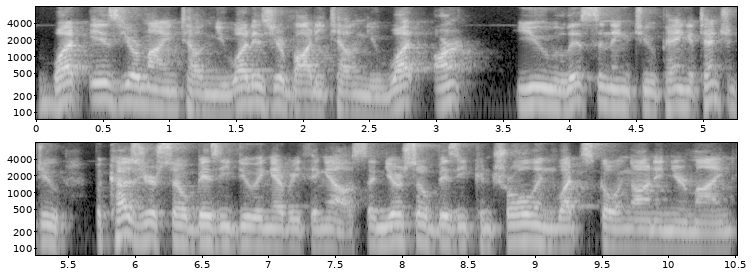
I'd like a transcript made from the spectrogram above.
what is your mind telling you what is your body telling you what aren't you listening to paying attention to because you're so busy doing everything else and you're so busy controlling what's going on in your mind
